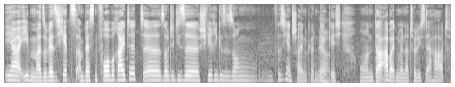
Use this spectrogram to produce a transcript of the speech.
ja, eben. Also wer sich jetzt am besten vorbereitet, äh, sollte diese schwierige Saison für sich entscheiden können, Ja. denke ich. Und da arbeiten wir natürlich sehr hart.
